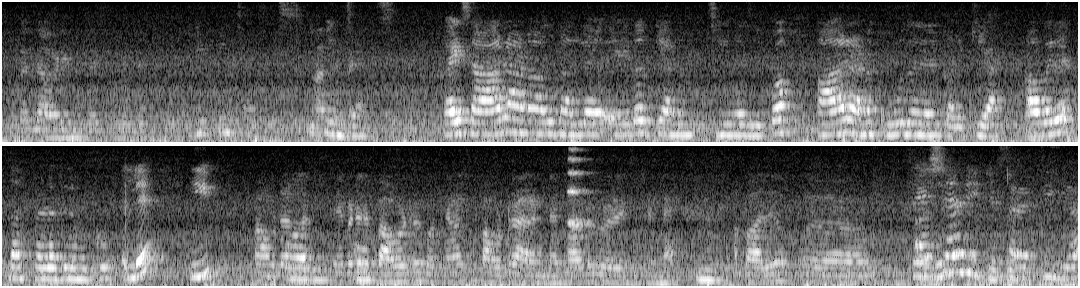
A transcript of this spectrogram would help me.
അപ്പോൾ എന്താ അവിടെ എക്സ്പെരിമെന്റ് ഗൈസ് ആരാണോ അത് നല്ല ഏതൊക്കെയാണ് ചെയ്യുന്നത്? ഇപ്പോൾ ആരാണ് കൂടുതൽ കളിക്കുക? അവർ വെള്ളത്തിൽ മുക്കും അല്ലേ? ഈ പൗഡർ. ഇവിടെ ഒരു പൗഡർ ഞങ്ങൾക്ക് പൗഡർ ഉണ്ട് പൗഡർ വെച്ചിട്ടുണ്ട് അപ്പൊ അപ്പോൾ അത് സെലക്ട് ചെയ്യുക.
